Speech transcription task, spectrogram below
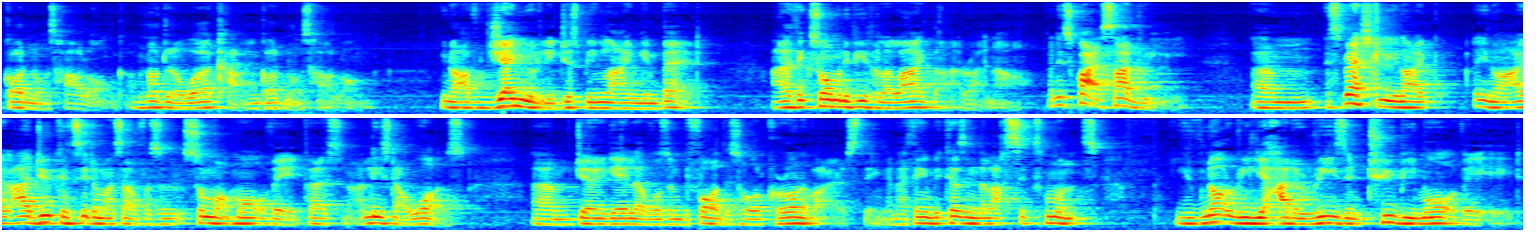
God knows how long. I've not done a workout in God knows how long. You know, I've genuinely just been lying in bed. And I think so many people are like that right now. And it's quite sad, really. Um, especially like, you know, I, I do consider myself as a somewhat motivated person. At least I was um, during A levels and before this whole coronavirus thing. And I think because in the last six months, you've not really had a reason to be motivated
